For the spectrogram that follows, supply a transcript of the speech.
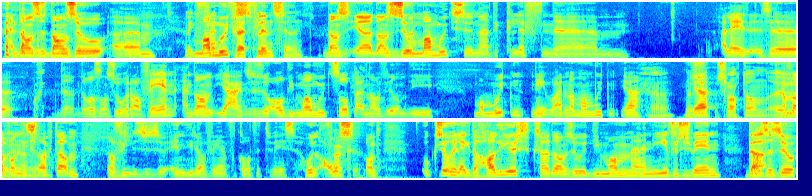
en dan ze dan zo, Like Fred, Mammoets. Fred Flintstone. dan, ze- ja, dan ze zo mammoets zo naar de kliffen, allee, ze, dat, was dan zo'n ravijn, en dan jaagden ze zo al die mammoets op, en dan vielen die mammoeten, nee, waren dat mammoeten? Ja, Ja, met Ja. eh, Ja, maar zo, van die slag dan, dan vielen ze zo in die ravijn, vond ik altijd wijs. Gewoon alles, Fuck. want ook zo gelijk de Halliers. Ik zag dan zo die man met een everzwijn. Dat, Dat, ze zo...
